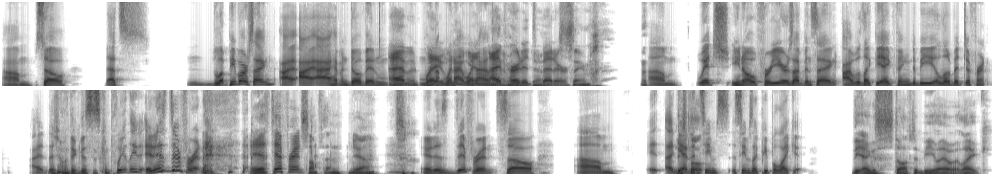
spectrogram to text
Um, so that's what people are saying. I I, I haven't dove in. I haven't when played when with I it when yet. I I've heard it's Yeah, better. Same. Um, which you know for years I've been saying I would like the egg thing to be a little bit different. I, I don't think this is completely. It is different. It is different. Something. Yeah. it is different. So, um, it, again, still- it seems it seems like people like it. The eggs still have to be like, like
